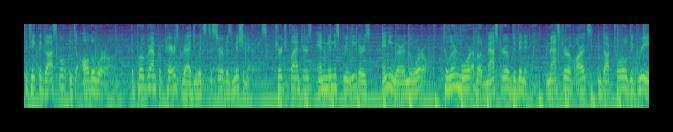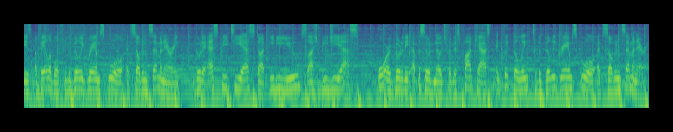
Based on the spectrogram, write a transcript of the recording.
to take the gospel into all the world. The program prepares graduates to serve as missionaries, church planters, and ministry leaders anywhere in the world. To learn more about Master of Divinity, Master of Arts, and doctoral degrees available through the Billy Graham School at Southern Seminary, go to sbts.edu/bgs or go to the episode notes for this podcast and click the link to the Billy Graham School at Southern Seminary.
